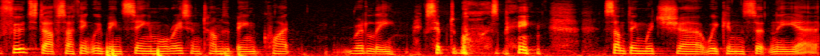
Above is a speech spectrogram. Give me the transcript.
foodstuffs, I think we've been seeing in more recent times, have been quite readily acceptable as being something which uh, we can certainly uh,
